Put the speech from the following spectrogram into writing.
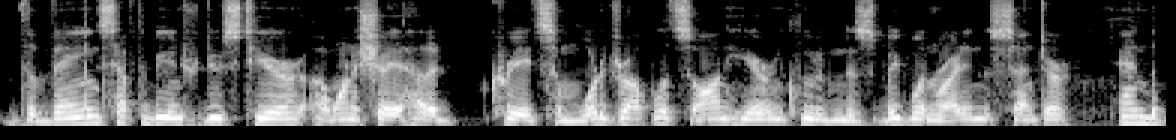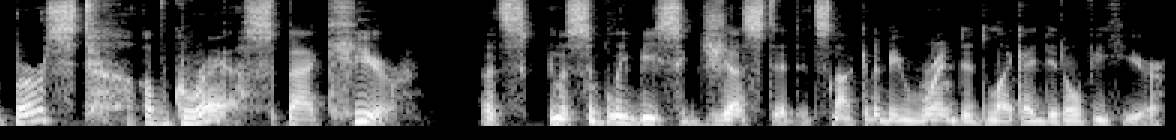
the veins have to be introduced here. I want to show you how to create some water droplets on here, including this big one right in the center. And the burst of grass back here. That's going to simply be suggested. It's not going to be rendered like I did over here.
